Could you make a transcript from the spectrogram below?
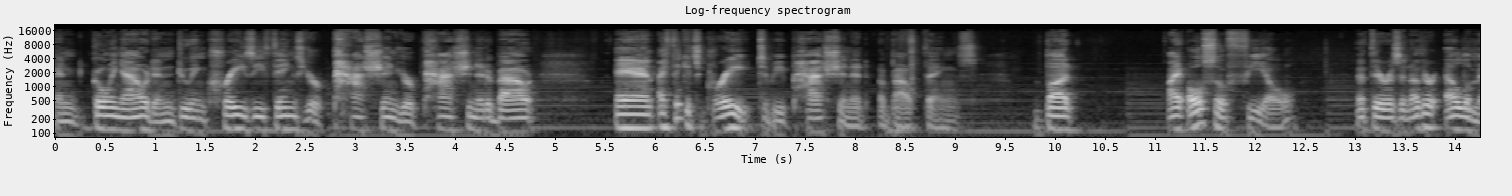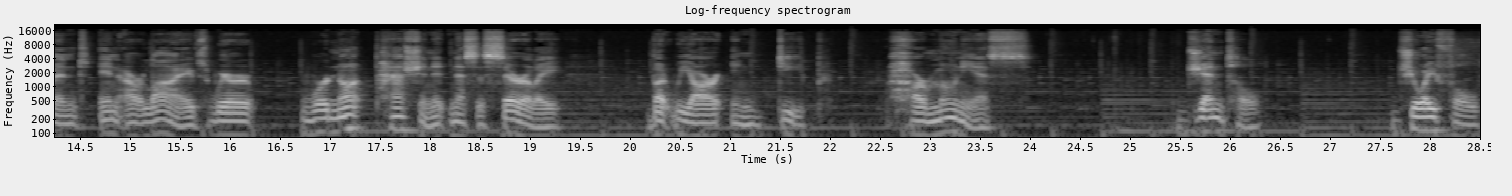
and going out and doing crazy things your passion you're passionate about. And i think it's great to be passionate about things but i also feel that there is another element in our lives where we're not passionate necessarily but we are in deep, harmonious, gentle, joyful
